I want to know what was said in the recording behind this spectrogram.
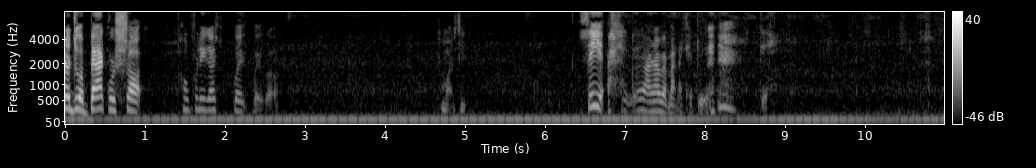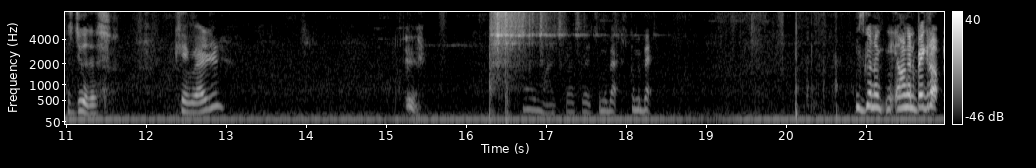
Try to do a backward shot. Hopefully, you guys. Wait, wait, wait. Come on, see. See? I never mind. I can't do it. Okay. Let's do this. Okay, ready? Oh my gosh, wait, coming back, coming back. He's gonna, I'm gonna pick it up.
